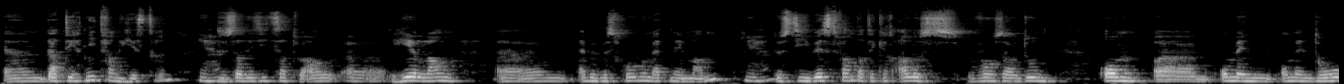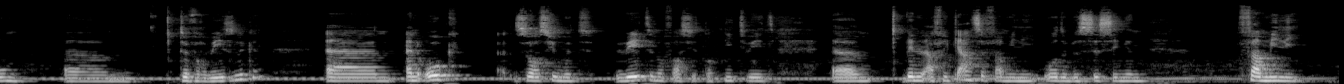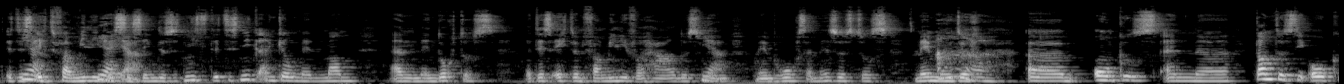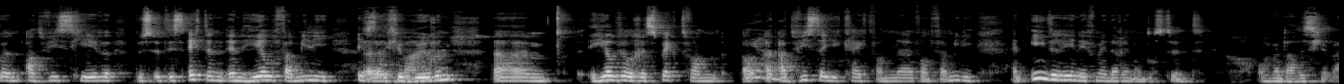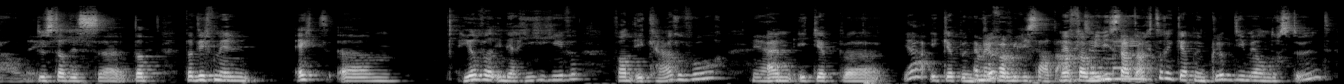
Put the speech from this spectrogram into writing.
ehm, dateert niet van gisteren. Ja. Dus dat is iets dat we al eh, heel lang ehm, hebben besproken met mijn man. ja. Dus die wist van dat ik er alles voor zou doen om, om, mijn, om mijn droom te verwezenlijken. En ook, zoals je moet weten, of als je het nog niet weet, ehm, binnen een Afrikaanse familie worden beslissingen familie. Het is Ja. echt familiebeslissing. Dus het, niet, het is niet enkel mijn man en mijn dochters. Het is echt een familieverhaal. Dus mijn, mijn broers en mijn zusters, mijn moeder, Ah, ehm, onkels en eh, tantes die ook een advies geven. Dus het is echt een, een heel familie eh, gebeuren. Heel veel respect van eh, Ja. advies dat je krijgt van, eh, van familie. En iedereen heeft mij daarin ondersteund. oh, maar dat is geweldig. Dus dat, is, eh, dat, dat heeft mij echt ehm, heel veel energie gegeven. Van ik ga ervoor. ja. En ik heb, eh, ja, ik heb een En mijn club. familie staat Mijn achter familie mij. staat achter. Ik heb een club die mij ondersteunt.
